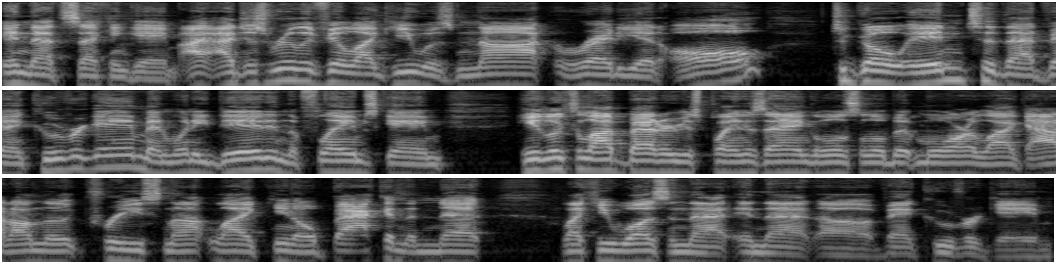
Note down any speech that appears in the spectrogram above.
in that second game. I, I just really feel like he was not ready at all to go into that Vancouver game. And when he did in the Flames game, he looked a lot better. He was playing his angles a little bit more like out on the crease, not like you know back in the net like he was in that in that uh, Vancouver game.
